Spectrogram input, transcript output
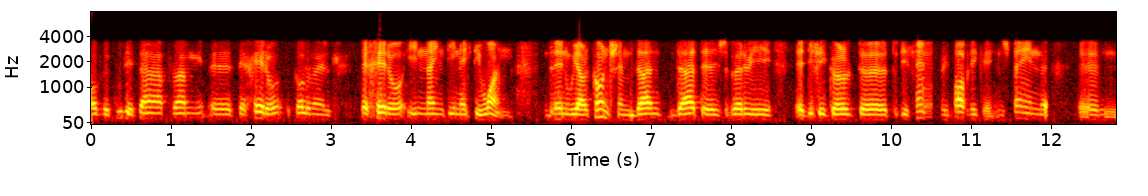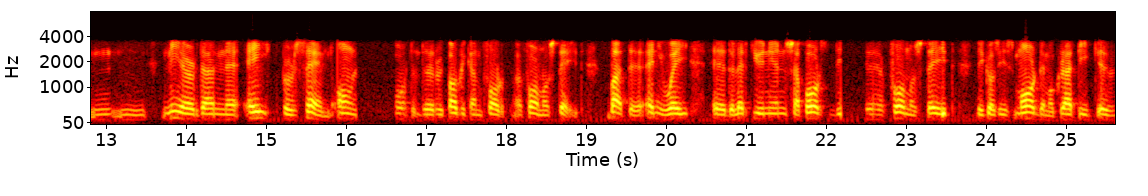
of the coup d'etat from Tejero, Colonel Tejero, in 1981 then we are conscious that that is very uh, difficult uh, to defend the republic in Spain. Uh, near than 8% only the Republican form, form of state. But uh, anyway, uh, the left union supports the uh, form of state because it's more democratic than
